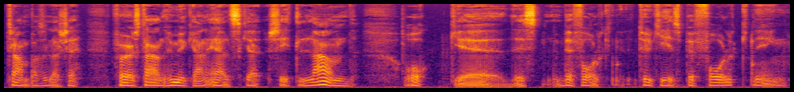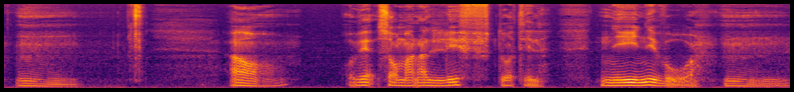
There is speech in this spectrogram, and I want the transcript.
Trump alltså lärt sig first hand hur mycket han älskar sitt land och eh, befolk, Turkiets befolkning. Mm. Ja, och som han har lyft då till ny nivå. Mm.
